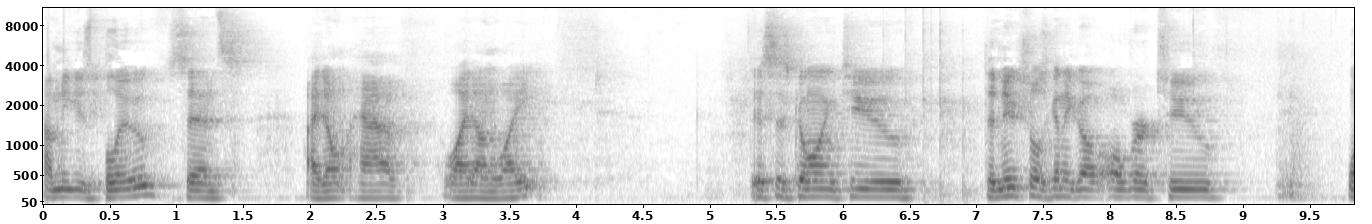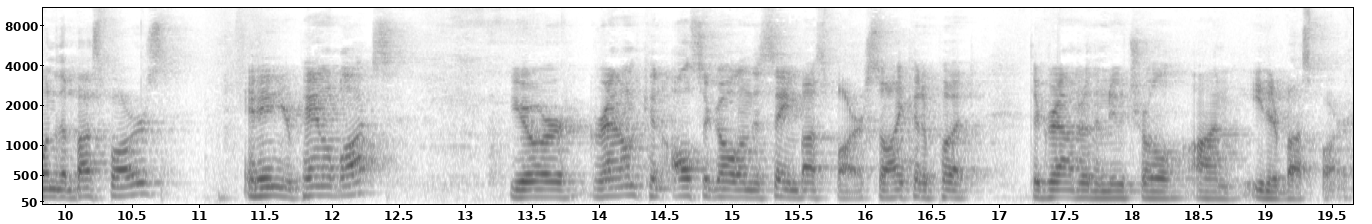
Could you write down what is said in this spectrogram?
I'm gonna use blue since I don't have white on white. This is going to, the neutral is gonna go over to one of the bus bars. And in your panel box, your ground can also go on the same bus bar. So I could have put the ground or the neutral on either bus bar.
